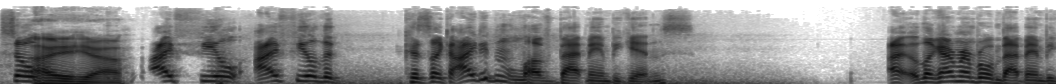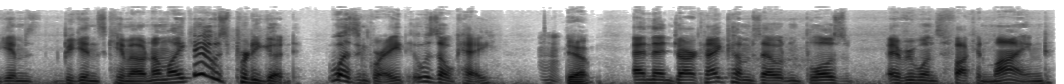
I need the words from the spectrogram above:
So i yeah, I, feel I feel that because like I didn't love Batman Begins. I like I remember when Batman Begins Begins came out and I'm like, yeah, it was pretty good. It wasn't great. It was okay. Mm-hmm. yep And then Dark Knight comes out and blows everyone's fucking mind.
